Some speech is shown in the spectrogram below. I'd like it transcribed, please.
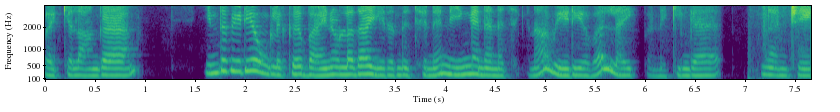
வைக்கலாங்க. இந்த வீடியோ உங்களுக்கு பயனுள்ளதாக இருந்துச்சுன்னு நீங்கள் நினச்சிங்கன்னா வீடியோவை லைக் பண்ணிக்கிங்க. நன்றி.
